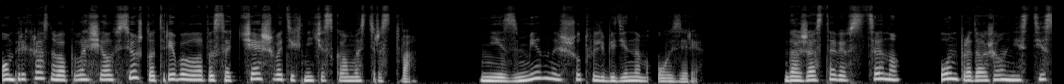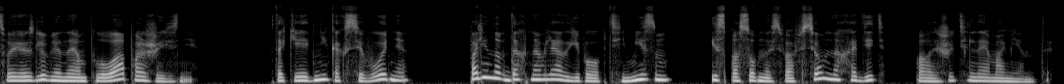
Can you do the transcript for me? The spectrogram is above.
он прекрасно воплощал все, что требовало высочайшего технического мастерства. Неизменный шут в «Лебедином озере». Даже оставив сцену, он продолжал нести свое излюбленное амплуа по жизни. В такие дни, как сегодня, Полина вдохновлял его оптимизм и способность во всем находить положительные моменты.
